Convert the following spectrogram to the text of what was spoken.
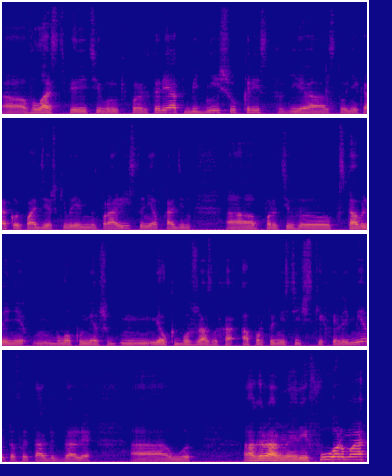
власть перейти в руки пролетариата, беднейшего крестьянства, никакой поддержки временного правительства, необходимо а, противопоставление блоку мелкобуржуазных оппортунистических элементов и так далее. А, вот. Аграрная реформа,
